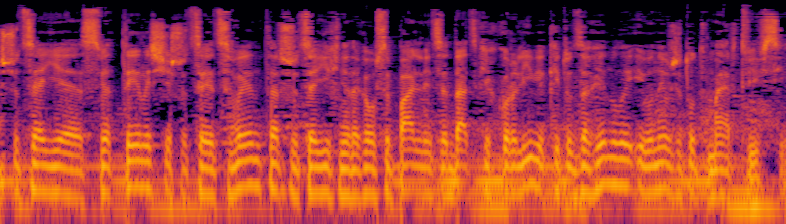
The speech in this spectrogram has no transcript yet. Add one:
що це є святилище, що це є цвинтар, що це їхня така усипальниця датських королів, які тут загинули, і вони вже тут мертві всі.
